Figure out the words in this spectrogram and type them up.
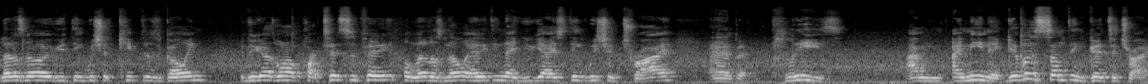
Let us know if you think we should keep this going. If you guys want to participate, let us know anything that you guys think we should try. And please, I'm, I mean it. Give us something good to try.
